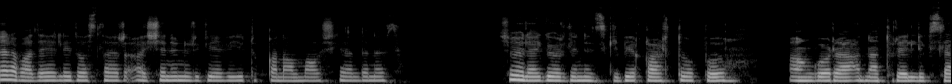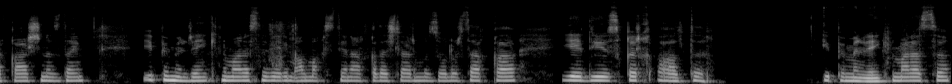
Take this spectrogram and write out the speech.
Merhaba değerli dostlar. Ayşe'nin Örgü Evi YouTube kanalıma hoş geldiniz. Şöyle gördüğünüz gibi kartopu Angora Natural Lux ile karşınızdayım. İpimin renk numarasını vereyim. Almak isteyen arkadaşlarımız olursa K746 ipimin renk numarası.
